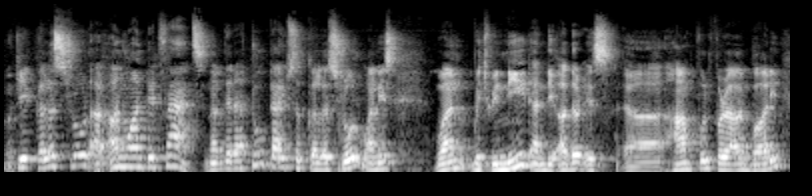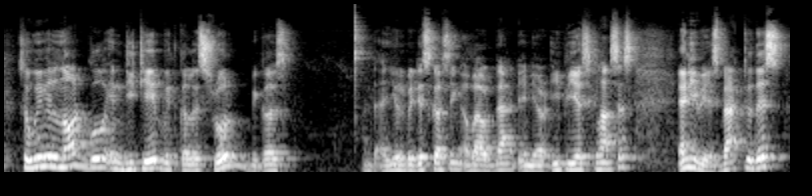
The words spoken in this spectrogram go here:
okay cholesterol are unwanted fats. Now there are two types of cholesterol. One is one which we need and the other is uh, harmful for our body. So we will not go in detail with cholesterol because you'll be discussing about that in your EPS classes. Anyways back to this.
